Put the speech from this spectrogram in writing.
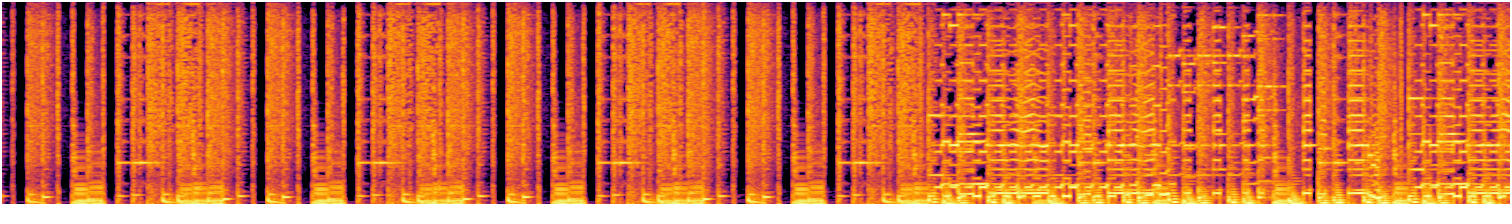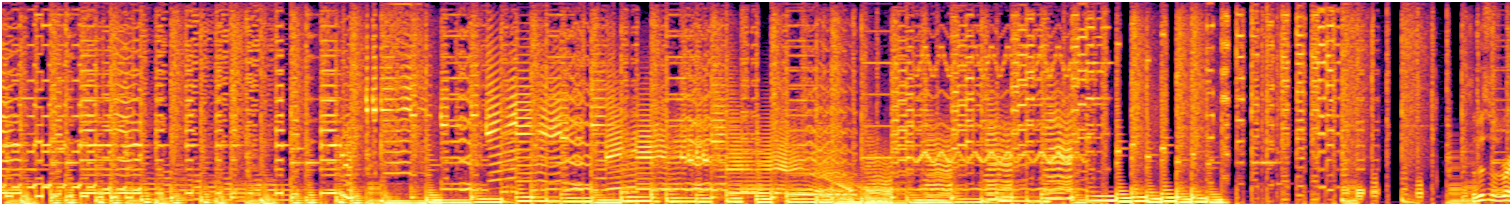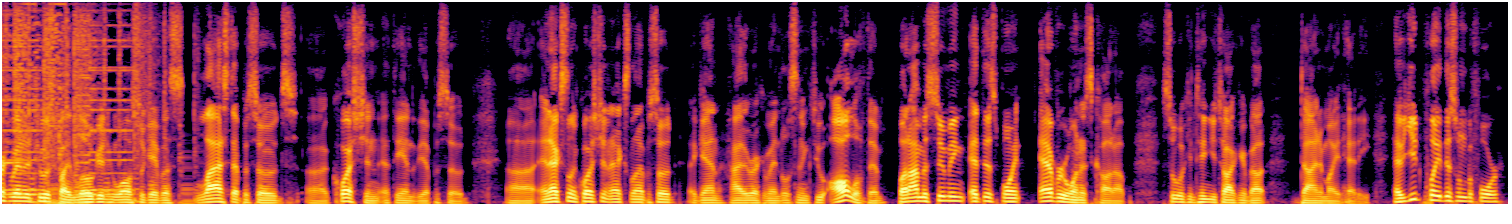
Recommended to us by Logan, who also gave us last episode's uh, question at the end of the episode. Uh, an excellent question, excellent episode. Again, highly recommend listening to all of them. But I'm assuming at this point everyone is caught up, so we'll continue talking about Dynamite Headdy. Have you played this one before?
